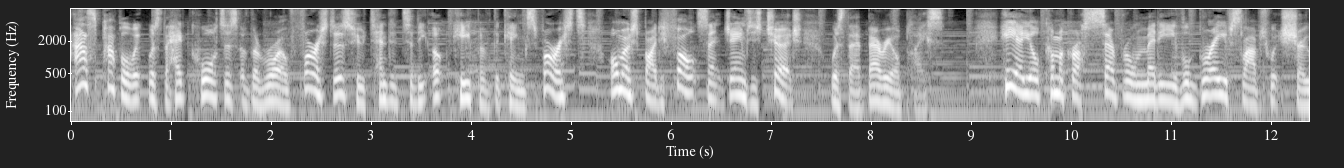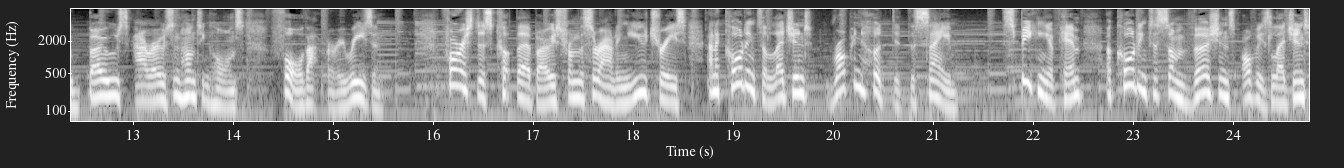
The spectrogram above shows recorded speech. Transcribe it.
As Papplewick was the headquarters of the royal foresters who tended to the upkeep of the king's forests, almost by default St James's Church was their burial place. Here you'll come across several medieval grave slabs which show bows, arrows and hunting horns for that very reason. Foresters cut their bows from the surrounding yew trees, and according to legend, Robin Hood did the same. Speaking of him, according to some versions of his legend,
